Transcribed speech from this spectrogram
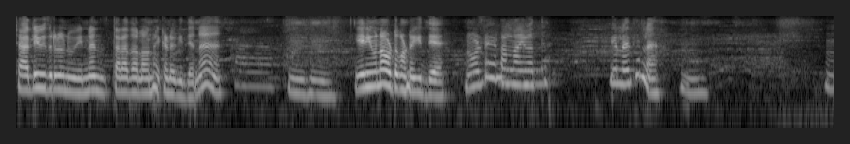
ಶಾಲೆ ಇದ್ರು ನೀವು ಇನ್ನೊಂದು ಥರದಲ್ಲ ಅವ್ನು ಹಾಕೊಂಡೋಗಿದ್ದೇನ ಹ್ಞೂ ಹ್ಞೂ ಏನು ಇವನ್ನ ಉಟ್ಕೊಂಡು ಹೋಗಿದ್ದೆ ನೋಡೇ ಇಲ್ಲ ನಾ ಇವತ್ತು. ಇಲ್ಲ ಇದಿಲ್ಲ. ಹ್ಞೂ ಹ್ಞೂ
